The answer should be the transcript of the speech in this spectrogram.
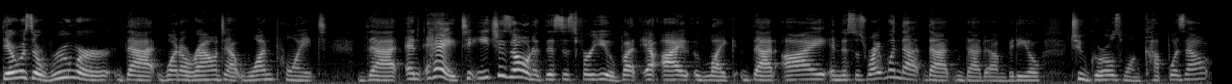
there was a rumor that went around at one point that, and hey, to each his own. If this is for you, but I like that. I and this is right when that that that um, video, two girls, one cup was out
